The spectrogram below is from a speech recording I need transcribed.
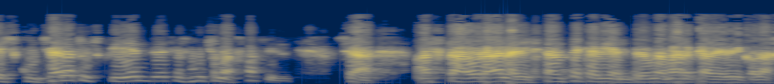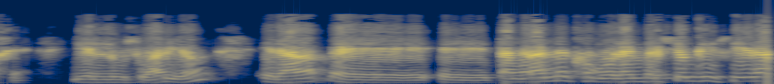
escuchar a tus clientes es mucho más fácil. O sea, hasta ahora la distancia que había entre una marca de bricolaje y el usuario era tan grande como la inversión que hiciera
